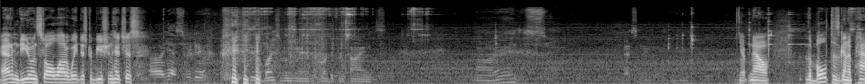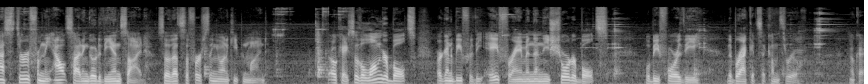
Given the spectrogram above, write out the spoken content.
Adam, do you install a lot of weight distribution hitches? Uh, yes, we do. we do a bunch of them here, all different kinds. Alright. Yep, now the bolt is going to pass through from the outside and go to the inside. So that's the first thing you want to keep in mind. Okay, so the longer bolts are going to be for the A-frame and then these shorter bolts will be for the, the brackets that come through. Okay.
